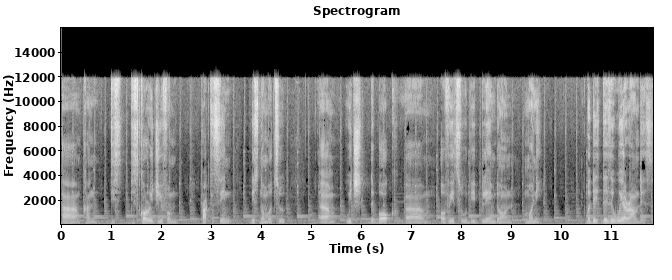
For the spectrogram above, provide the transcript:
um, can dis- discourage you from practicing this number two, um, which the bulk um, of it will be blamed on money. But there's a way around this.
